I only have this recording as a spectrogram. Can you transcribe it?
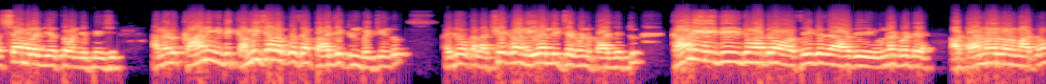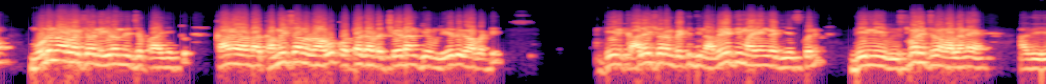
సశ్యామలం చేస్తామని చెప్పేసి అన్నాడు. కానీ ఇది కమిషన్ల కోసం ప్రాజెక్టును పెట్టిండు. అది ఒక లక్ష ఎకరాల నీరు అందించేటువంటి ప్రాజెక్టు. కానీ ఇది ఇది మాత్రం శ్రీకృష్ణ అది ఉన్నటువంటి ఆ టర్మినల్లో మాత్రం మూడున్నర లక్షల నీరు అందించే ప్రాజెక్టు. కానీ అక్కడ కమిషన్లు రావు కొత్తగా అక్కడ చేయడానికి ఏం లేదు కాబట్టి దీన్ని కాళేశ్వరం పెట్టి దీన్ని అవినీతిమయంగా చేసుకొని దీన్ని విస్మరించడం వల్లనే అది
